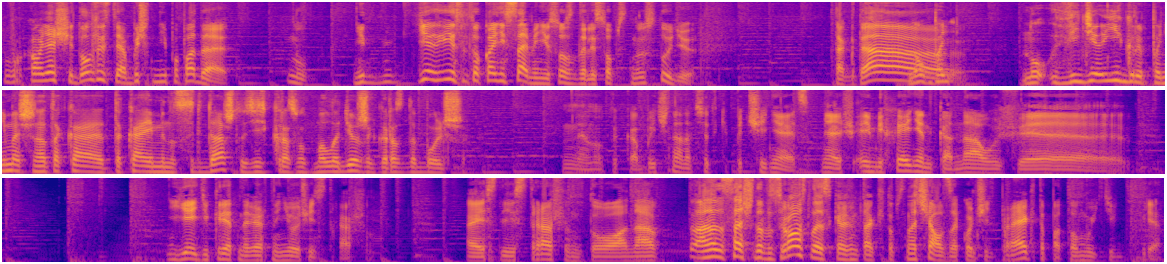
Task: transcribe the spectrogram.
руководящие должности обычно не попадают. Ну, не- если только они сами не создали собственную студию. Тогда... Ну, пон- Ну, видеоигры, понимаешь, она такая, такая именно среда, что здесь как раз вот молодежи гораздо больше. Не, ну так обычно она все-таки подчиняется. Понимаешь, Эми Хеннинг, она уже... Ей декрет, наверное, не очень страшен. А если и страшен, то она... Она достаточно взрослая, скажем так, чтобы сначала закончить проект, а потом уйти в декрет.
